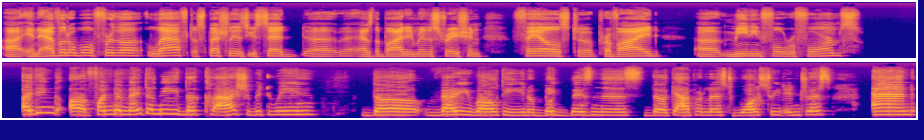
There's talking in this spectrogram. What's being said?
uh, inevitable for the left, especially as you said, uh, as the Biden administration fails to provide uh, meaningful reforms? I think fundamentally the clash between the very wealthy, you know, big business, the capitalist Wall Street interests, and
